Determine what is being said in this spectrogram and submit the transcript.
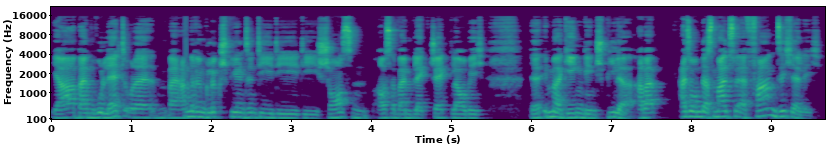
ja, beim Roulette oder bei anderen Glücksspielen sind die, die, die Chancen, außer beim Blackjack, glaube ich, äh, immer gegen den Spieler. Aber also um das mal zu erfahren, sicherlich.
